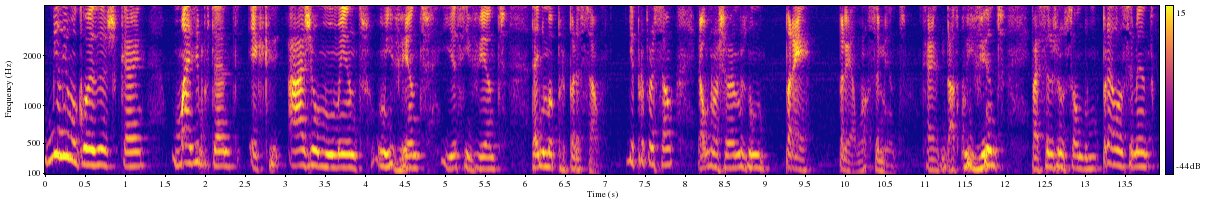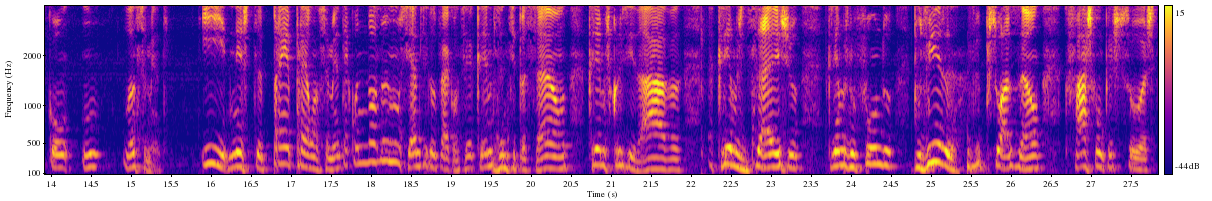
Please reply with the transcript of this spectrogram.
mil e uma coisas. Okay? O mais importante é que haja um momento, um evento, e esse evento tenha uma preparação. E a preparação é o que nós chamamos de um pré-pré-lançamento. Okay? Dado que o evento vai ser a junção de um pré-lançamento com um lançamento. E neste pré-pré-lançamento é quando nós anunciamos aquilo que vai acontecer. Queremos antecipação, queremos curiosidade, queremos desejo, queremos, no fundo, poder de persuasão que faz com que as pessoas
